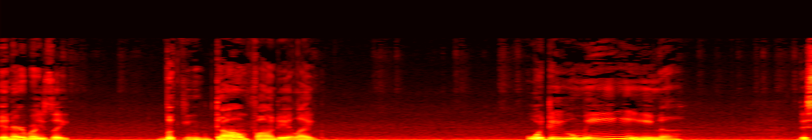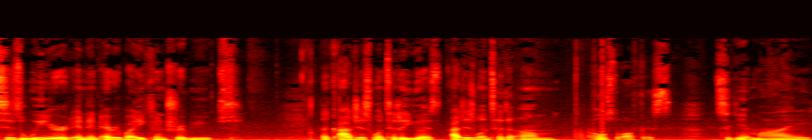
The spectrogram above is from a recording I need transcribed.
and everybody's like looking dumbfounded like what do you mean this is weird and then everybody contributes like i just went to the us i just went to the um postal office to get my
